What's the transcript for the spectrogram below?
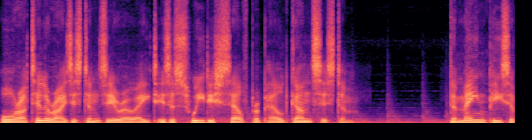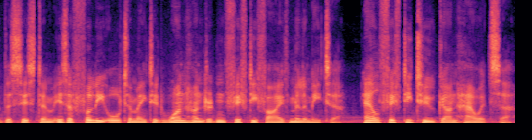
or Artillerisystem 08 is a Swedish self-propelled gun system. The main piece of the system is a fully automated 155mm L-52 gun howitzer,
